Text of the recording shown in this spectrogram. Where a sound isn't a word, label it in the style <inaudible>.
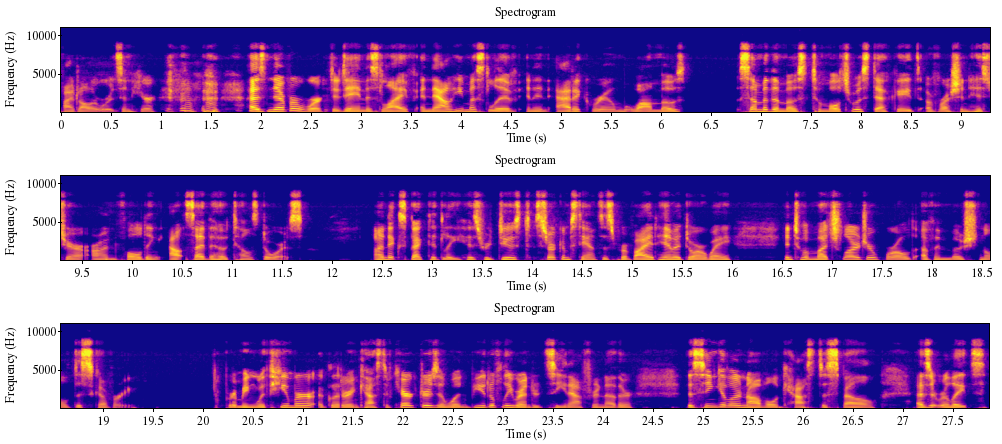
five dollar words in here, <laughs> has never worked a day in his life, and now he must live in an attic room while most some of the most tumultuous decades of Russian history are unfolding outside the hotel's doors. Unexpectedly, his reduced circumstances provide him a doorway into a much larger world of emotional discovery. Brimming with humor, a glittering cast of characters, and one beautifully rendered scene after another, the singular novel casts a spell as it relates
